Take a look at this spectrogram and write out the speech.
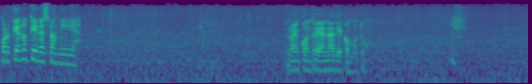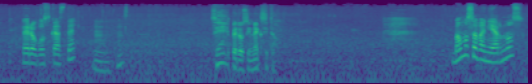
¿Por qué no tienes familia? No encontré a nadie como tú. ¿Pero buscaste? Sí, pero sin éxito. ¿Vamos a bañarnos?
